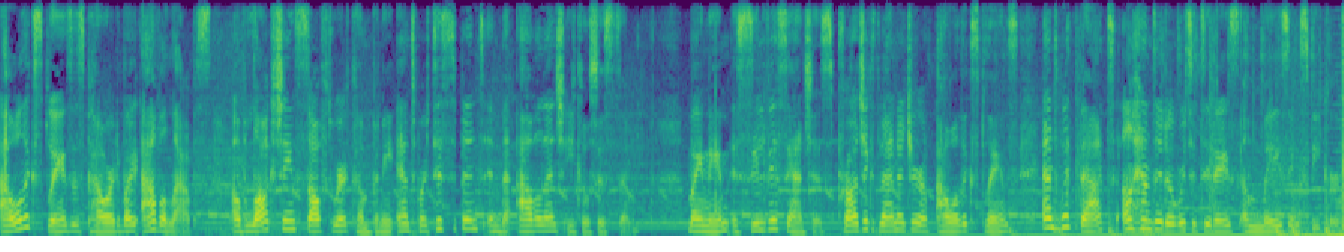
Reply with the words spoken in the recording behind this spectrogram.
Owl Explains is powered by Ava Labs, a blockchain software company and participant in the Avalanche ecosystem. My name is Silvia Sanchez, project manager of Owl Explains, and with that, I'll hand it over to today's amazing speakers.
